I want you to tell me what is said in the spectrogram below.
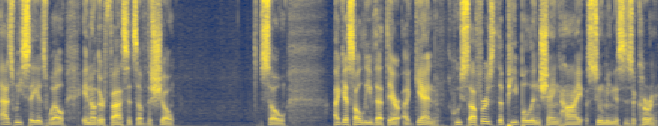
as we say as well in other facets of the show. So, I guess I'll leave that there again. Who suffers? The people in Shanghai, assuming this is occurring.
